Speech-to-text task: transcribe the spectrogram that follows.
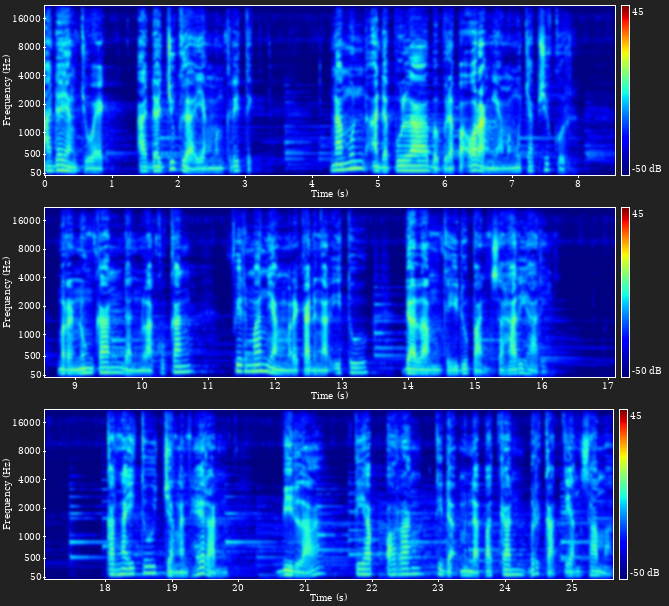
Ada yang cuek, ada juga yang mengkritik namun, ada pula beberapa orang yang mengucap syukur, merenungkan, dan melakukan firman yang mereka dengar itu dalam kehidupan sehari-hari. Karena itu, jangan heran bila tiap orang tidak mendapatkan berkat yang sama.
